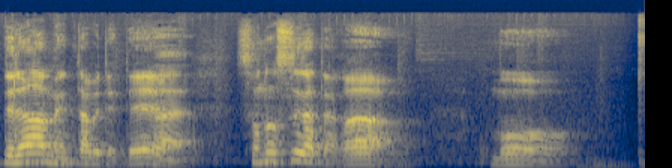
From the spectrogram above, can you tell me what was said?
でラーメン食べてて、はその姿がもう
